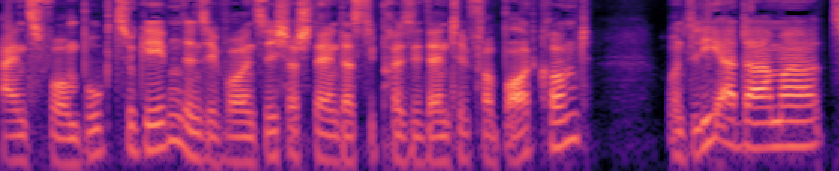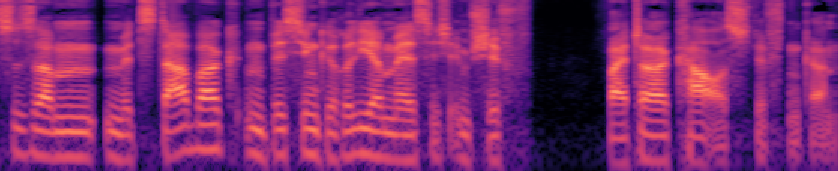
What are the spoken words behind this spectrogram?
eins vor dem Bug zu geben, denn sie wollen sicherstellen, dass die Präsidentin vor Bord kommt und Lee Adama zusammen mit Starbuck ein bisschen guerillamäßig im Schiff weiter Chaos stiften kann.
